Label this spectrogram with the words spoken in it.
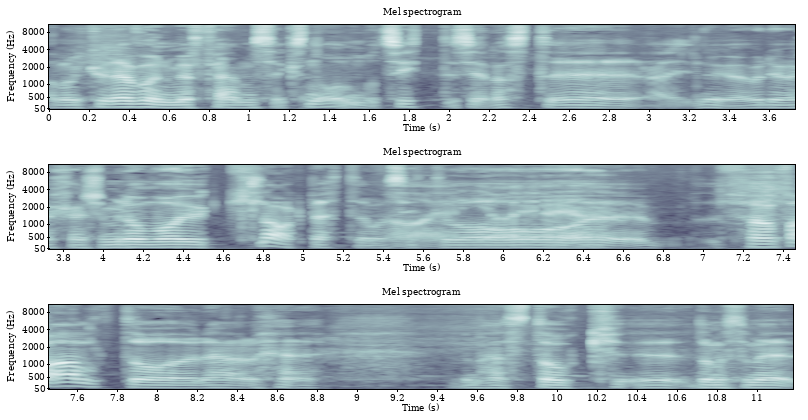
Ja, de kunde ha vunnit med 5-6-0 mot City senast. Eh, nu överdriver jag kanske, men de var ju klart bättre än vad City ja, var. ja, ja, eh, framförallt då det här, de här Stoke, eh, de som är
